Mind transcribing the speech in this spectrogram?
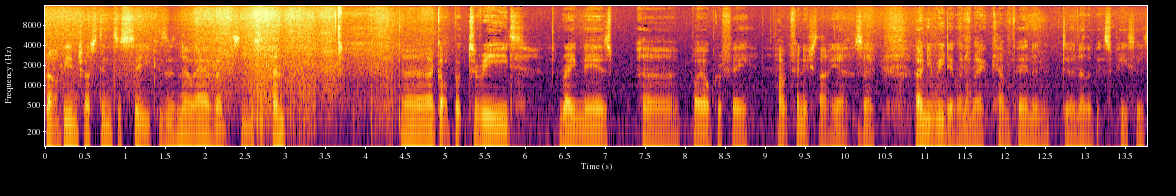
That'll be interesting to see because there's no air vents in this tent. Uh, I got a book to read, Ray Mears' uh, biography. I haven't finished that yet, so I only read it when I'm out camping and doing other bits and pieces.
